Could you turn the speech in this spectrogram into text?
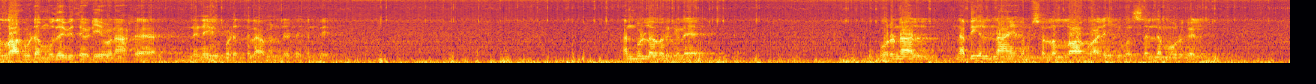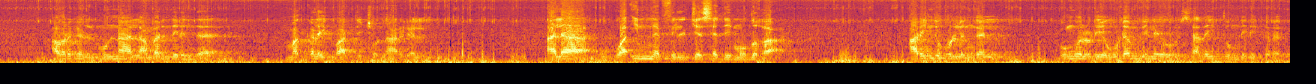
அல்லாஹுடன் உதவி தேடியவனாக நினைவுபடுத்தலாம் என்று எண்ணுகின்றேன் அன்புள்ளவர்களே ஒரு நாள் நபிகள் நாயகம் சொல்லல்லாஹு அலிஹி வசல்லம் அவர்கள் அவர்கள் முன்னால் அமர்ந்திருந்த மக்களை பார்த்து சொன்னார்கள் அலா வ இன்னஃபில் ஜெசதி முதுகா. அறிந்து கொள்ளுங்கள் உங்களுடைய உடம்பிலே ஒரு சதை துண்டு இருக்கிறது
